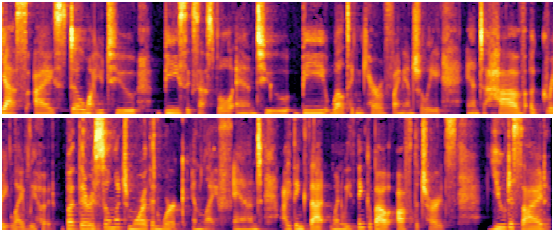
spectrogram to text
yes, I still want you to be successful and to be well taken care of financially and to have a great livelihood. But there is so much more than work in life. And I think that when we think about off the charts, you decide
